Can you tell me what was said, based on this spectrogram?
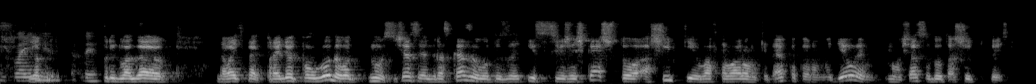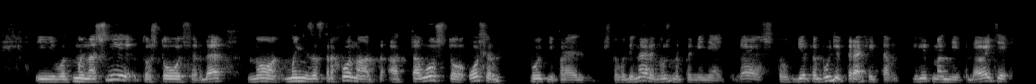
Свои Я предлагаю Давайте так, пройдет полгода, вот, ну, сейчас я рассказываю вот из, из свежачка, что ошибки в автоворонке, да, которые мы делаем, ну, сейчас идут ошибки, то есть, и вот мы нашли то, что офер, да, но мы не застрахованы от, от того, что офер будет неправильный, что вебинары нужно поменять, да, что где-то будет трафик там, лид магнита. Давайте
